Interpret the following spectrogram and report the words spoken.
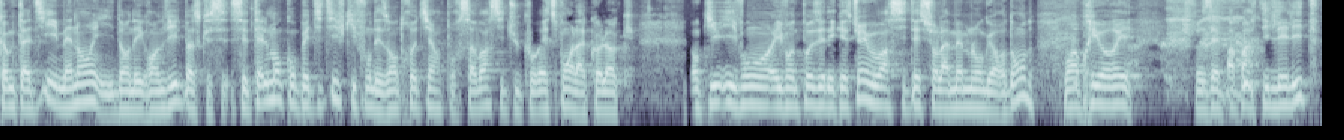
comme tu as dit, maintenant, dans des grandes villes, parce que c'est tellement compétitif qu'ils font des entretiens pour savoir si tu corresponds à la coloc. Donc, ils, vont, ils vont te poser des questions, ils vont voir si tu es sur la même longueur d'onde. Bon, a priori, je faisais pas partie de l'élite.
